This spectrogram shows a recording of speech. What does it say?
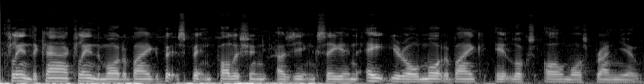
I cleaned the car cleaned the motorbike a bit of spit and polishing as you can see an eight year old motorbike it looks almost brand new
